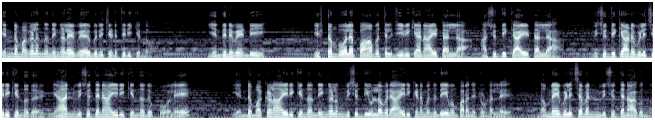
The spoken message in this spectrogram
എന്റെ മകളെന്ന് നിങ്ങളെ വേർപിരിച്ചെടുത്തിരിക്കുന്നു. എന്തിനു വേണ്ടി? ഇഷ്ടം പോലെ പാപത്തിൽ ജീവിക്കാനായിട്ടല്ല അശുദ്ധിക്കായിട്ടല്ല. വിശുദ്ധിക്കാണ് വിളിച്ചിരിക്കുന്നത് ഞാൻ വിശുദ്ധനായിരിക്കുന്നത് പോലെ എന്റെ മക്കളായിരിക്കുന്ന നിങ്ങളും വിശുദ്ധിയുള്ളവരായിരിക്കണമെന്ന് ദൈവം പറഞ്ഞിട്ടുണ്ടല്ലേ? നമ്മെ വിളിച്ചവൻ വിശുദ്ധനാകുന്നു.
